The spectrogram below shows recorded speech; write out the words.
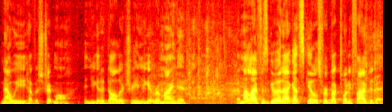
Now we have a strip mall, and you get a Dollar Tree, and you get reminded. and my life is good. I got Skittles for a buck 25 today.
